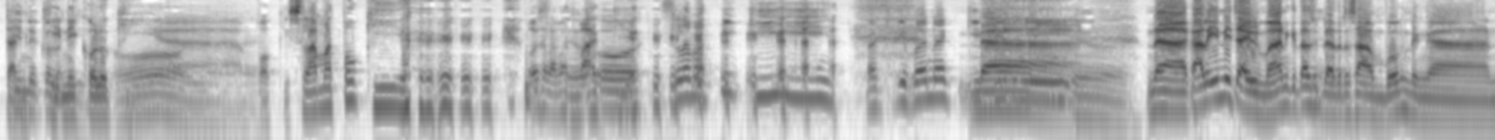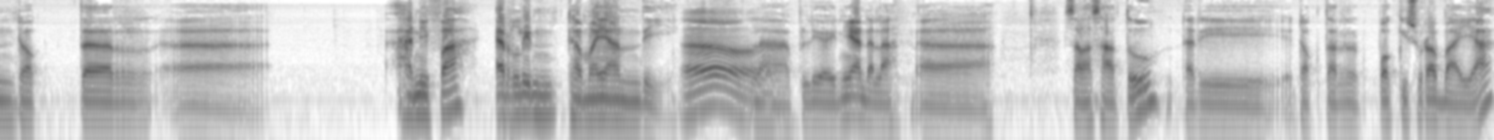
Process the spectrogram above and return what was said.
dan Ginekologi. Ginekologi. Oh, Ya, POGI. Selamat POGI. oh, selamat pagi. Oh, selamat pagi. Pagi gimana? Gini. Nah, Ya. nah kali ini Cak Ilman kita sudah tersambung dengan Dokter eh, Hanifah Erlin Damayanti. Oh. Nah, beliau ini adalah eh, salah satu dari dokter Pogi Surabaya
